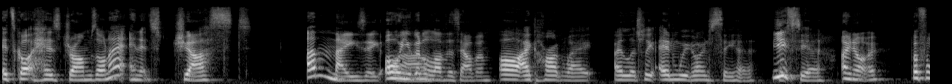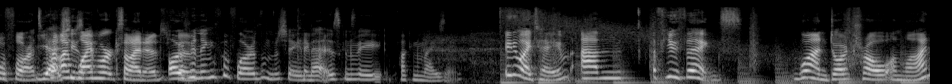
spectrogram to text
it's got his drums on it, and it's just amazing. Oh, you're gonna love this album. Oh, I can't wait. I literally, and we're going to see her Yes, yeah, I know. Before Florence. Yeah, but I'm way more excited. Opening for Florence and the Machine. That great. going to be fucking amazing. Anyway, team, um, a few things. One, don't troll online.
